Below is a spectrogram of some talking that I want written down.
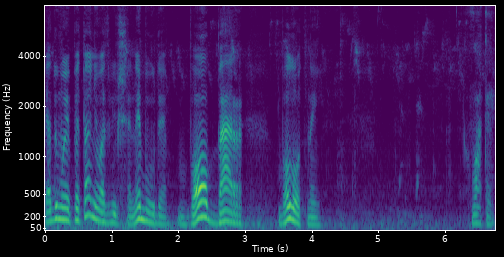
Я думаю, питань у вас більше не буде. Бобер. Болотний. Хвати.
